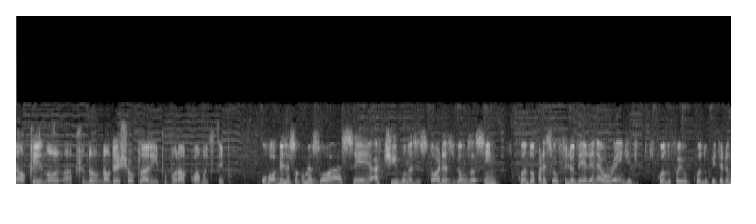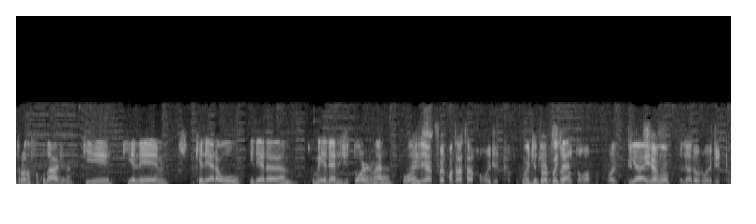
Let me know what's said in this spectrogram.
é o que, não, é que não, deixou o Clarim pro buraco há muito tempo. O Rob ele só começou a ser ativo nas histórias, digamos assim, quando apareceu o filho dele, né, o Randy, que, que quando foi o, quando o Peter entrou na faculdade, né? Que, que ele que ele era o ele era como é- ele era editor, não era? Rob? Ele é- foi contratado como editor. Como editor, pois é. o dono, o E aí o- ele era o editor.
